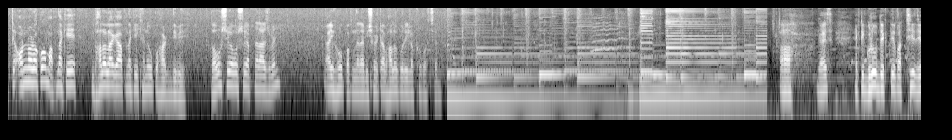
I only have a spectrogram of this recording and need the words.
একটা অন্যরকম আপনাকে ভালো লাগা আপনাকে এখানে উপহার দিবে। তো অবশ্যই অবশ্যই আপনারা আসবেন। আই হোপ আপনারা বিষয়টা ভালো করেই লক্ষ্য করছেন। গাইজ একটি গ্রুপ দেখতে পাচ্ছি যে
